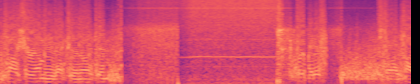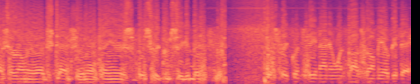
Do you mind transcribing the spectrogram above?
One Fox Romeo back to the north end. Affirmative. One Fox Romeo, Roger, taxi to the north end. This frequency, good day. This frequency 91 Fox Romeo, good day.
